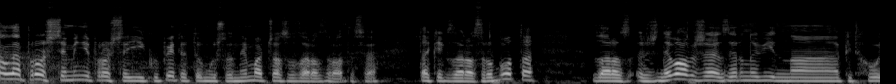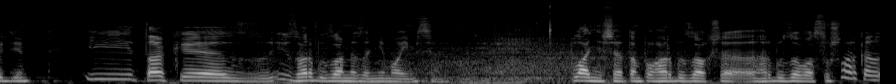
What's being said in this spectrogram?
Але проще, мені проще її купити, тому що нема часу зараз гратися. Так як зараз робота, зараз жнива вже зернові на підході. І так е, і з гарбузами займаємося. В плані ще там по гарбузах ще гарбузова сушарка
